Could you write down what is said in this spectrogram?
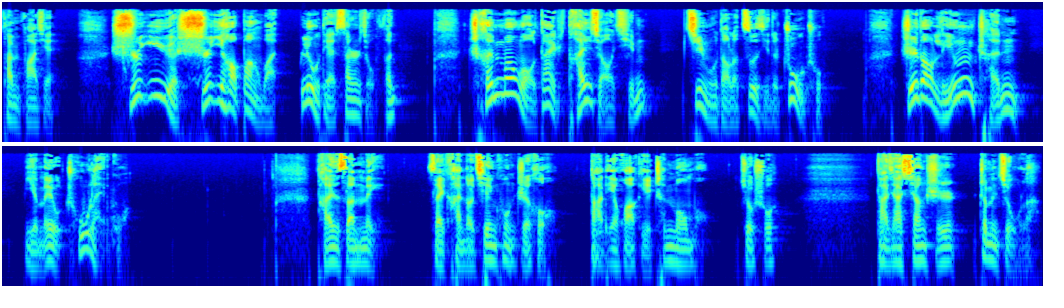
他们发现，十一月十一号傍晚六点三十九分，陈某某带着谭小琴。进入到了自己的住处，直到凌晨也没有出来过。谭三妹在看到监控之后，打电话给陈某某，就说：“大家相识这么久了，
